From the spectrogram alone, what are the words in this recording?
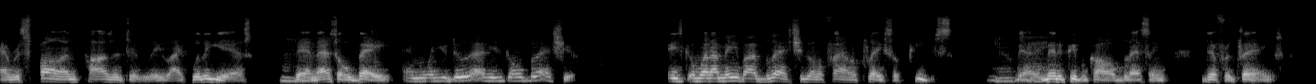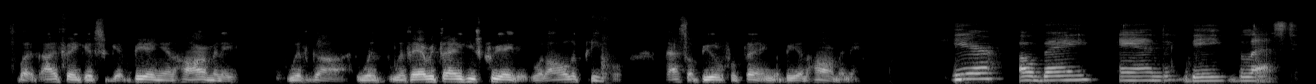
and respond positively, like with a yes, mm-hmm. then that's obey. And when you do that, he's going to bless you. He's what I mean by bless, you're going to find a place of peace. Okay. Yeah, many people call blessing different things, but I think it's being in harmony with God, with, with everything He's created, with all the people. That's a beautiful thing to be in harmony. Hear, obey, and be blessed.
